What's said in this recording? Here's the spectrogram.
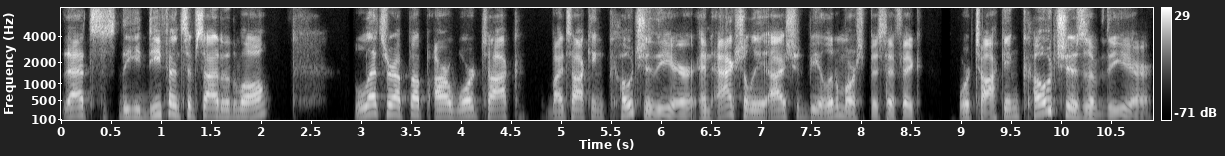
that's the defensive side of the ball. Let's wrap up our award talk by talking coach of the year. And actually, I should be a little more specific. We're talking coaches of the year.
